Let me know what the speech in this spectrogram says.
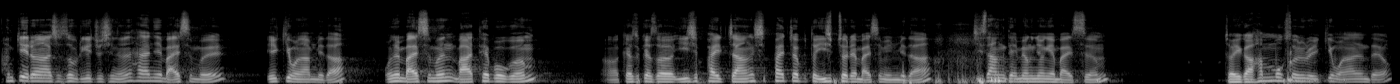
함께 일어나셔서 우리에게 주시는 하나님의 말씀을 읽기 원합니다. 오늘 말씀은 마태복음 어, 계속해서 28장 18절부터 20절의 말씀입니다. 지상 대명령의 말씀. 저희가 한 목소리로 읽기 원하는데요.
